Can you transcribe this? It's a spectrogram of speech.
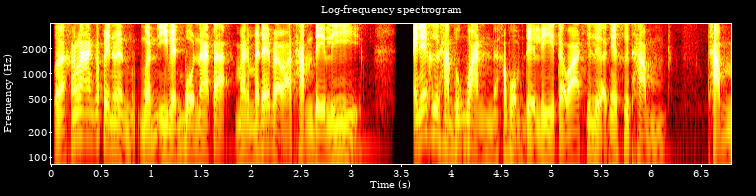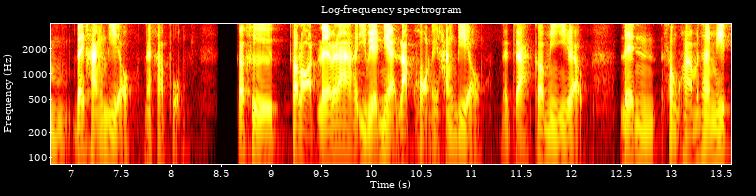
ส่วนข้างล่างก็เป็นเหมือนเหมือนอีเวนต์โบนัสอะมันไม่ได้แบบว่าทำเดลี่อันนี้คือทำทุกวันนะครับผมเดลี่แต่ว่าที่เหลือเนี่ยคือทำ ทำได้ครั้งเดียวนะครับผมก็คือตลอดระยะเวลาอีเวนต์เนี่ยรับของในครั้งเดียวนะจ๊ะก็มีแบบเล่นสงครามพันธมิตร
